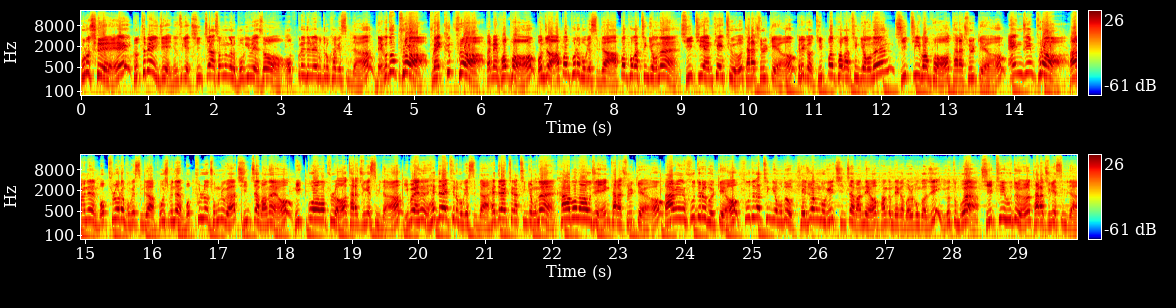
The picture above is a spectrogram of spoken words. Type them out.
그렇지. 그렇다면 이제 녀석의 진짜 성능을 보기 위해서 업그레이드를 해보도록 하겠습니다. 내고도 풀어 브레이크 풀어. 다음에 범퍼. 먼저 앞범퍼로 보겠습니다. 앞범퍼 같은 경우는 GT MK2 달아줄게요. 그리고 뒷범퍼 같은 경우는 GT 범퍼 달아줄게요. 엔진 풀어. 다음에는 머플러를 보겠습니다. 보시면은 머플러 종류가 진짜 많아요. 빅보어 머플러 달아주겠습니다. 이번에는 헤드라이트를 보겠습니다. 헤드라이트 같은 경우는 카본 하우징 달아줄게요. 다음에는 후드를 볼게요. 후드 같은 경우도 개조 항목이 진짜 많네요. 방금 내가 뭘 본 거지? 이것도 뭐야? GT 후드 달아주겠습니다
